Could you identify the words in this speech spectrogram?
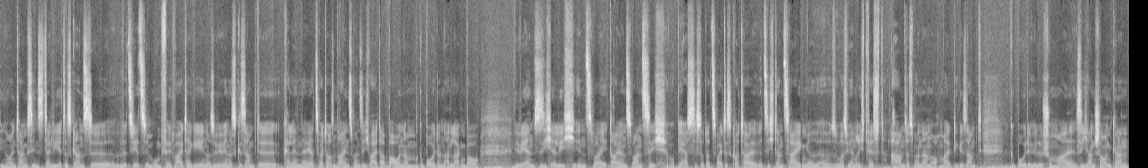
die neuen Tanks installiert. Das Ganze wird jetzt im Umfeld weitergehen. Also wir werden das gesamte Kalenderjahr 2023 weiterbauen am Gebäude- und Anlagenbau. Wir werden sicherlich in 2023, ob erstes oder zweites Quartal, wird sich dann zeigen, äh, sowas wie ein Richtfest haben, dass man dann auch mal die Gesamtgebäudehülle schon mal sich anschauen kann.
